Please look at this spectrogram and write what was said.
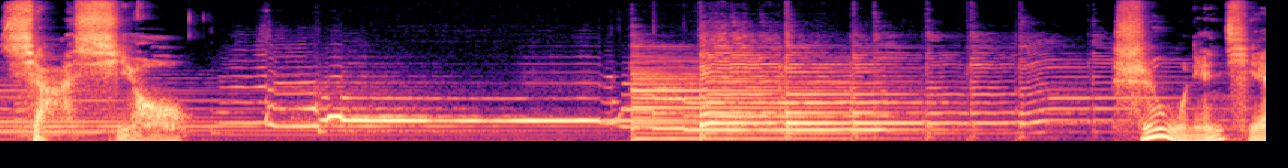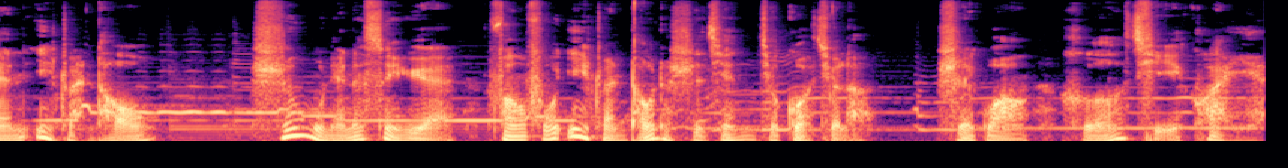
下休。十五年前一转头，十五年的岁月，仿佛一转头的时间就过去了，时光何其快也！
